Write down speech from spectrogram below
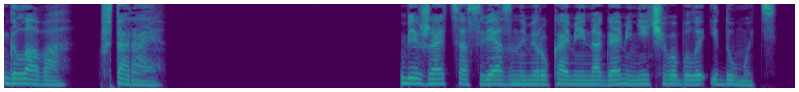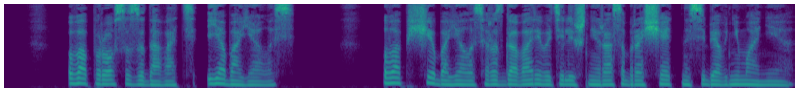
Глава вторая. Бежать со связанными руками и ногами нечего было и думать. Вопросы задавать я боялась. Вообще боялась разговаривать и лишний раз обращать на себя внимание.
